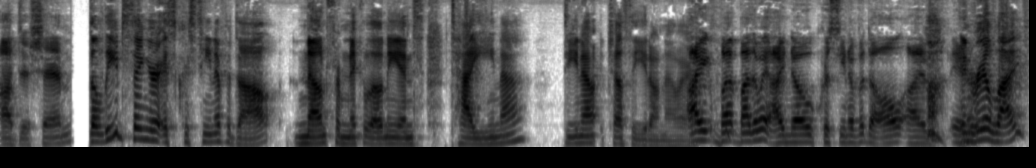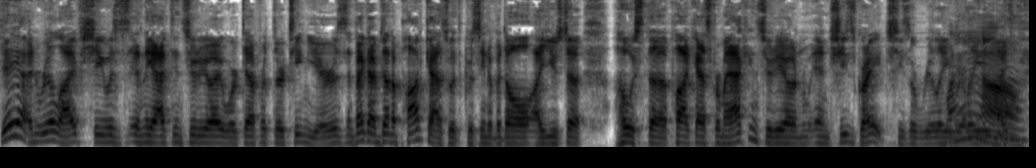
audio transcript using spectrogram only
audition. The lead singer is Christina Vidal, known from Nickelodeon's Taina. Do you know Chelsea? You don't know her. I but by the way, I know Christina Vidal. I've in her- real life. Yeah, yeah, in real life, she was in the acting studio I worked at for 13 years. In fact, I've done a podcast with Christina Vidal. I used to host the podcast for my acting studio, and, and she's great. She's a really, really nice.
